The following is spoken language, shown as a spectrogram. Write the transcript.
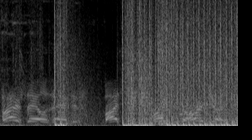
Fire sale is active. Buy station prices are adjusted.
